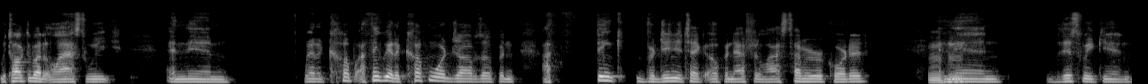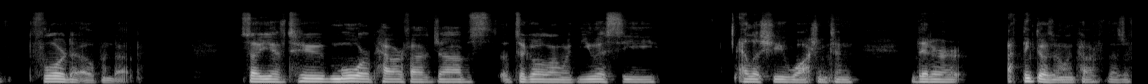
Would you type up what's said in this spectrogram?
We talked about it last week, and then we had a couple. I think we had a couple more jobs open. I think Virginia Tech opened after the last time we recorded, mm-hmm. and then this weekend Florida opened up. So you have two more Power Five jobs to go along with USC, LSU, Washington, that are. I think those are only power. Those are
